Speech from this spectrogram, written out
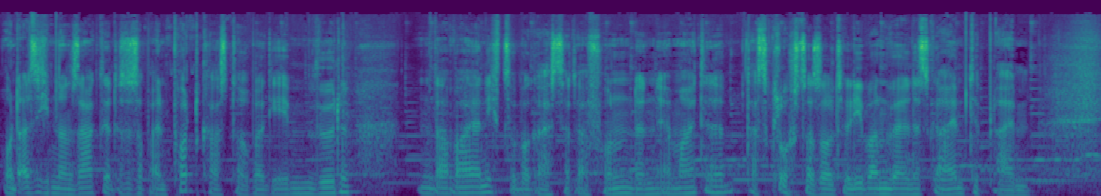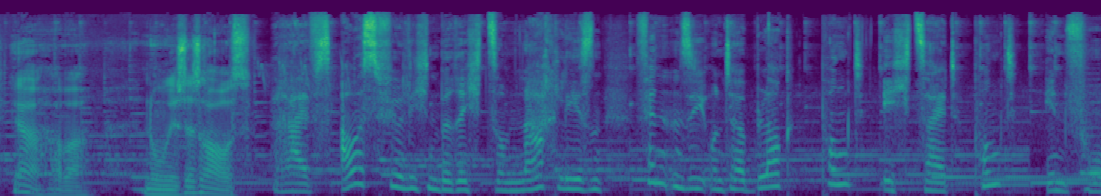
Und als ich ihm dann sagte, dass es aber einen Podcast darüber geben würde, da war er nicht so begeistert davon, denn er meinte, das Kloster sollte lieber ein Wellness-Geheimtipp bleiben. Ja, aber nun ist es raus. Ralfs ausführlichen Bericht zum Nachlesen finden Sie unter blog.ichzeit.info.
